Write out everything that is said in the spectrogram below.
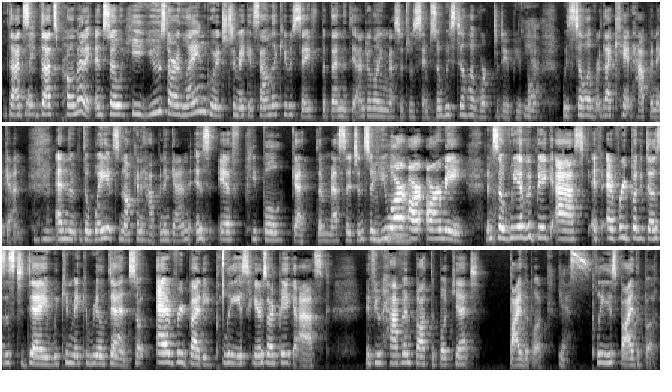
that's Like- that's problematic. And so he used our language to make it sound like he was safe, but then the underlying message was the same. So we still have work to do, people. Yeah. We still have work. That can't happen again. Mm-hmm. And the, the way it's not going to happen again is if people get the message. And so you mm-hmm. are our army. And so we have a big ask. If everybody does this today, we can make a real dent. So everybody, please, here's our big ask. If you haven't bought the book yet, buy the book Yes. please buy the book.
